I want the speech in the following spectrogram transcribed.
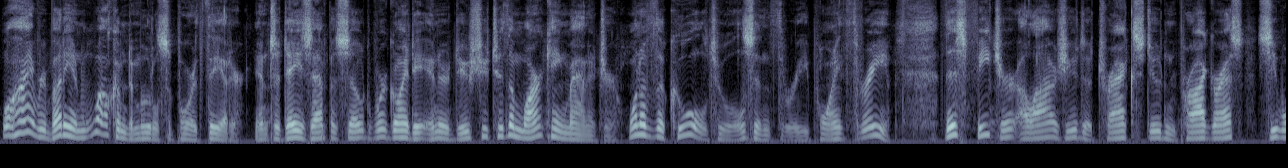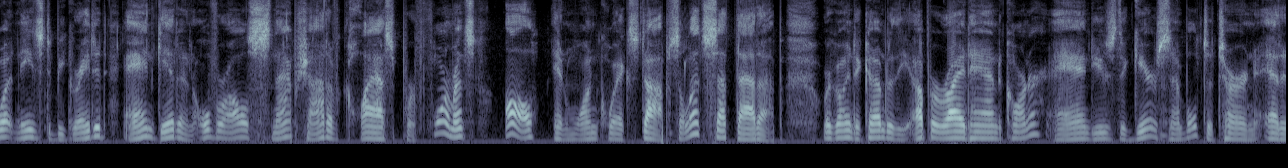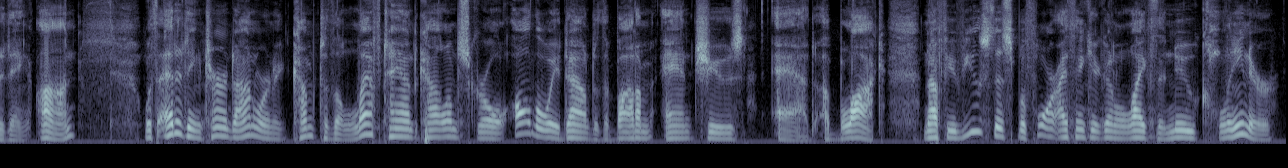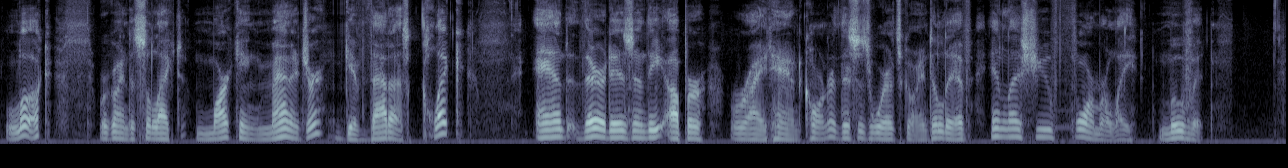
Well, hi everybody and welcome to Moodle Support Theater. In today's episode, we're going to introduce you to the Marking Manager, one of the cool tools in 3.3. This feature allows you to track student progress, see what needs to be graded, and get an overall snapshot of class performance all in one quick stop. So let's set that up. We're going to come to the upper right hand corner and use the gear symbol to turn editing on. With editing turned on, we're going to come to the left hand column, scroll all the way down to the bottom and choose add a block. Now if you've used this before, I think you're going to like the new cleaner look. We're going to select marking manager, give that a click and there it is in the upper right hand corner. This is where it's going to live unless you formally move it.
